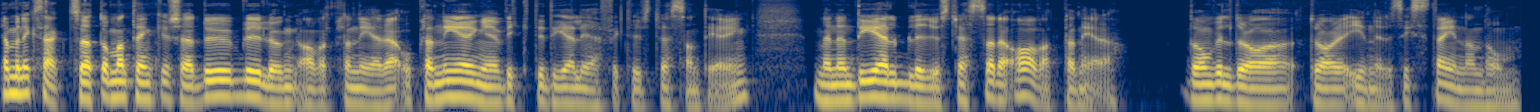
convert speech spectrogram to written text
Ja men exakt, så att om man tänker så här, du blir lugn av att planera och planering är en viktig del i effektiv stresshantering. Men en del blir ju stressade av att planera. De vill dra, dra det in i det sista innan de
